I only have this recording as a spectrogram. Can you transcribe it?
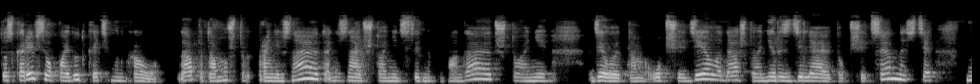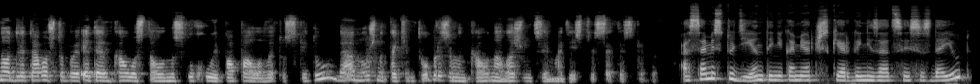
то, скорее всего, пойдут к этим НКО, да, потому что про них знают, они знают, что они действительно помогают, что они делают там общее дело, да, что они разделяют общие ценности. Но для того, чтобы это НКО стало на слуху и попало в эту среду, да, нужно каким-то образом НКО налаживать взаимодействие с этой средой. А сами студенты некоммерческие организации создают?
